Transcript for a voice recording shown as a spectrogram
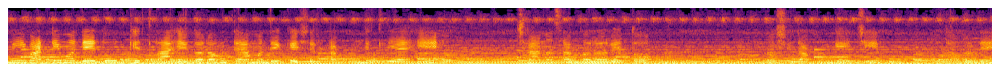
मी वाटीमध्ये दूध घेतलं आहे गरम त्यामध्ये केशर टाकून घेतली आहे. छान असा कलर येतो. म्हणून अशी टाकून घ्यायची दुधामध्ये.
